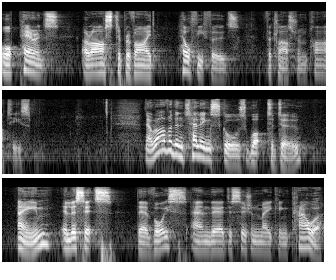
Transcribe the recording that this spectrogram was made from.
or parents are asked to provide healthy foods for classroom parties. Now, rather than telling schools what to do, aim elicits their voice and their decision-making power.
